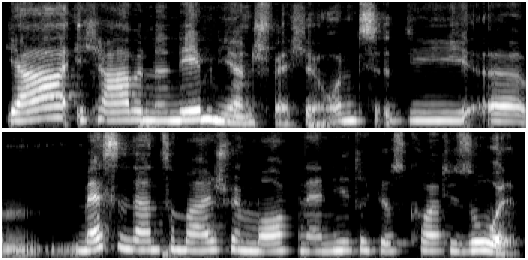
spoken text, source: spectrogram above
ja, ich habe eine Nebennierenschwäche und die ähm, messen dann zum Beispiel morgen ein erniedrigtes Cortisol.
